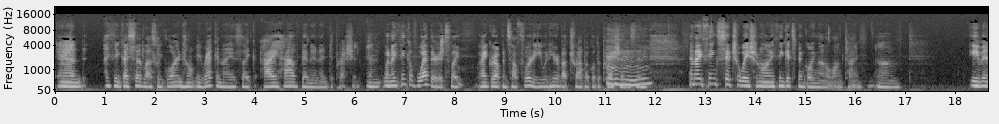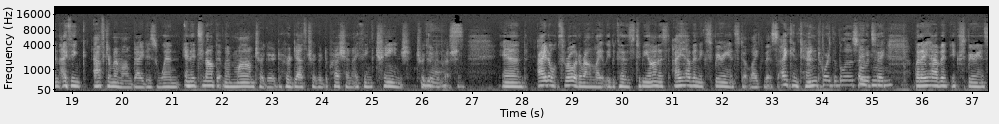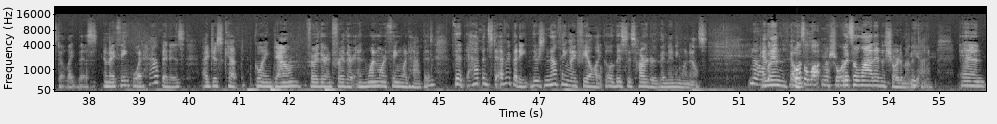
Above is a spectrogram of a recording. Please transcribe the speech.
And I think I said last week, Lauren helped me recognize like I have been in a depression. And when I think of weather, it's like I grew up in South Florida, you would hear about tropical depressions and Mhm. and I think situational, and I think it's been going on a long time. Um, even I think after my mom died is when, and it's not that my mom triggered her death triggered depression. I think change triggered Yes. depression, and I don't throw it around lightly because, to be honest, I haven't experienced it like this. I can tend toward the blues, I would say, mm-hmm. but I haven't experienced it like this. And I think what happened is I just kept going down further and further, and one more thing would happen that happens to everybody. There's nothing I feel like, oh, this is harder than anyone else. No, And then- it oh. was a lot in a short. It's a lot in a short amount of Yeah. time. And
